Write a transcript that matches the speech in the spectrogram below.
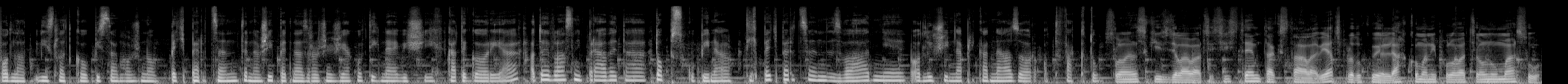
podľa výsledkov by sa možno 5% našich 15-ročných žiakov v tých najvyšších kategóriách. A to je vlastne práve tá top skupina. Tých 5% zvládne odlišiť napríklad názor od faktu. Slovenský vzdelávací systém tak stále viac produkuje ľahko manipulovať obyvateľnú masu,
